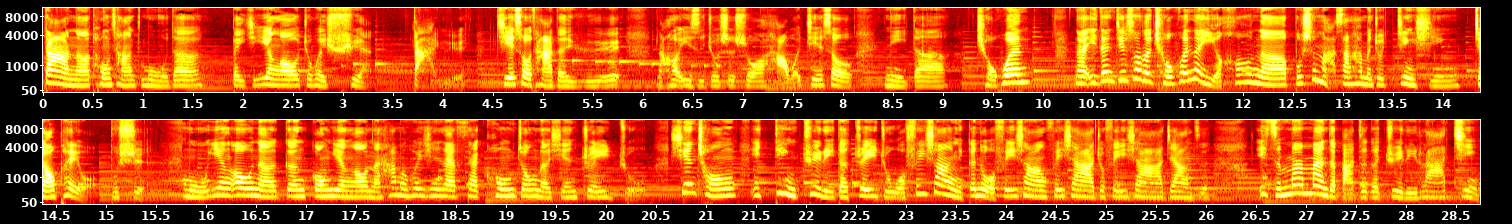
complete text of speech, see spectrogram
大呢？通常母的北极燕鸥就会选大鱼，接受它的鱼。然后意思就是说，好，我接受你的求婚。那一旦接受了求婚了以后呢，不是马上他们就进行交配哦，不是。母燕鸥呢，跟公燕鸥呢，他们会现在在空中呢，先追逐，先从一定距离的追逐，我飞上，你跟着我飞上，飞下就飞下，这样子，一直慢慢的把这个距离拉近。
